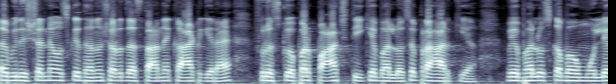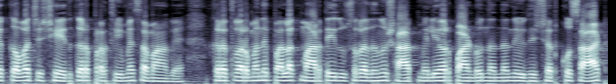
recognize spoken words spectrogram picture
तब युधिष्ठर ने उसके धनुष और दस्ताने काट गिराए, फिर उसके ऊपर पाँच तीखे भल्लों से प्रहार किया। वे भल उसका बहुमूल्य कवच छेद कर पृथ्वी में समा गए। कृतवर्मा ने पलक मारते ही दूसरा धनुष हाथ में लिया और पांडु नंदन ने युधिष्ठर को साठ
